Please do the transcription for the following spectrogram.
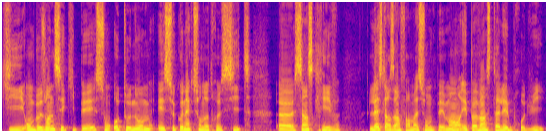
qui ont besoin de s'équiper, sont autonomes et se connectent sur notre site, euh, s'inscrivent, laissent leurs informations de paiement et peuvent installer le produit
